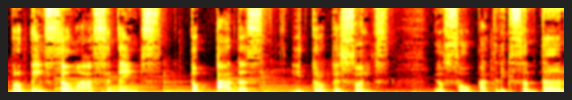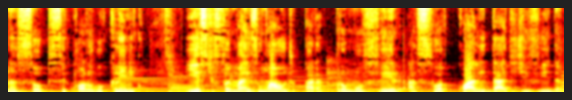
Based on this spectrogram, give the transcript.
propensão a acidentes, topadas e tropeções. Eu sou o Patrick Santana, sou psicólogo clínico e este foi mais um áudio para promover a sua qualidade de vida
